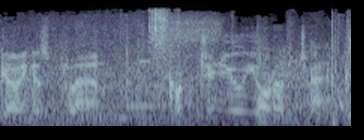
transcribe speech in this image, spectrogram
going as planned. Continue your attack.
